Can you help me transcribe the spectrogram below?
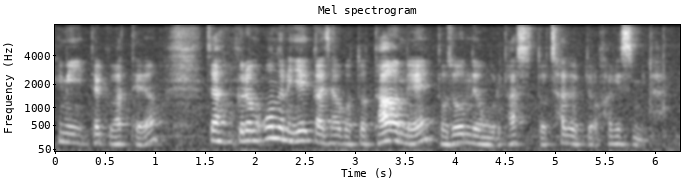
힘이 될 것 같아요. 자, 그럼 오늘은 여기까지 하고 또 다음에 더 좋은 내용으로 다시 또 찾아뵙도록 하겠습니다.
